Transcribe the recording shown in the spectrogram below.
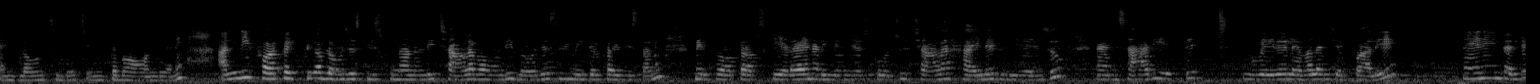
అండ్ బ్లౌజ్ చూడొచ్చు. ఎంత బాగుంది అని. అన్ని పర్ఫెక్ట్గా బ్లౌజెస్ తీసుకున్నానండి. చాలా బాగుంది. బ్లౌజెస్ మీటర్ ప్రైజ్ ఇస్తాను. మీరు క్రాప్ టాప్స్కి ఎలా అయినా డిజైన్ చేసుకోవచ్చు. చాలా హైలైట్ డిజైన్స్ అండ్ శారీ అయితే వేరే లెవెల్ అని చెప్పాలి. నేనేంటంటే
